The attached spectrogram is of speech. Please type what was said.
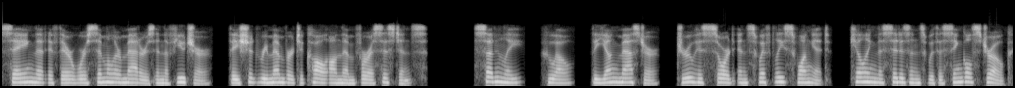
saying that if there were similar matters in the future, they should remember to call on them for assistance. Suddenly, Huo, the young master, drew his sword and swiftly swung it, killing the citizens with a single stroke.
